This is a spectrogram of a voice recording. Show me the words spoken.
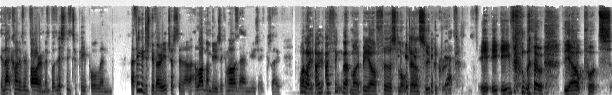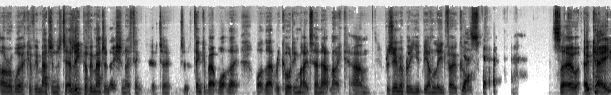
in that kind of environment, but listening to people and I think it'd just be very interesting. I, I like my music and I like their music. So well, I, I think that might be our first lockdown supergroup. yeah. even though the outputs are a work of imagination, a leap of imagination, I think, to, to, to, think about what that what that recording might turn out like. Um, presumably, you'd be on lead vocals. Yes. So, okay.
